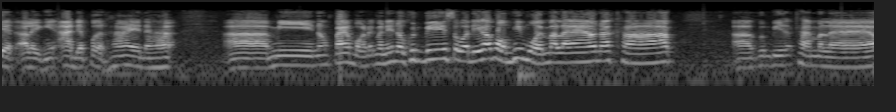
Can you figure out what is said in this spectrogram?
ยดอะไรอย่างงี้ อะเดี๋ยวเปิดให้นะฮะมีน้องแป้งบอกได้มานิดหน่อยคุณบี สวัสดีครับผมพี่หมวยมาแล้วนะครับ คุณบีทักทายมาแล้ว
